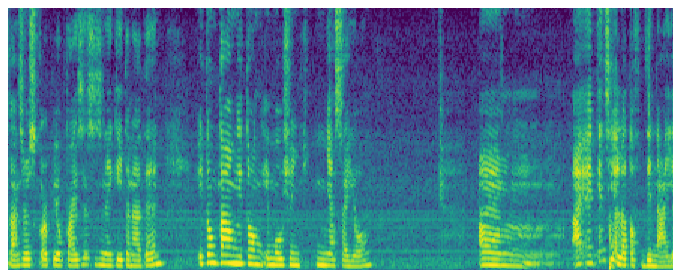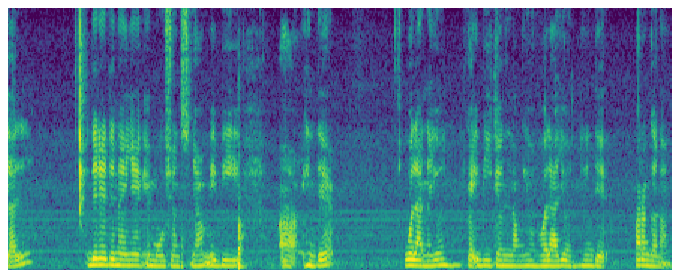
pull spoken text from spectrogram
Cancer, Scorpio, Pisces, as nakikita natin. Itong taong itong emotion niya sa'yo, um, I, I can see a lot of denial. Dine-deny niya yung emotions niya. Maybe, uh, hindi. Wala na yun. Kaibigan lang yun. Wala yun. Hindi. Parang ganon.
